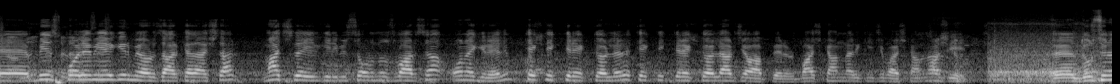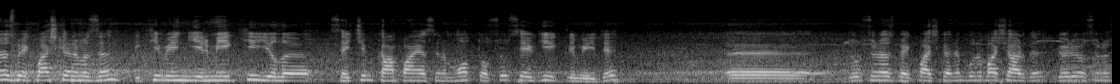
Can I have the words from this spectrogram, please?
Ee, biz polemiğe girmiyoruz arkadaşlar. Maçla ilgili bir sorunuz varsa ona girelim. Teknik direktörlere teknik direktörler cevap verir. Başkanlar, ikinci başkanlar değil. Ee, Dursun Özbek Başkanımızın 2022 yılı seçim kampanyasının mottosu sevgi iklimiydi. Ee, Dursun Özbek Başkanım bunu başardı. Görüyorsunuz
